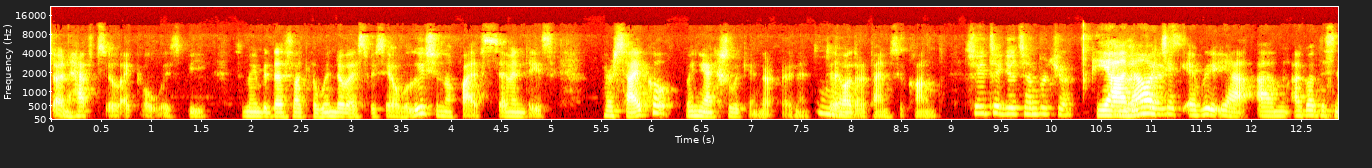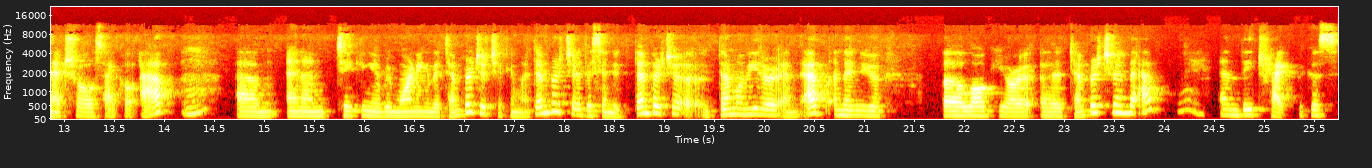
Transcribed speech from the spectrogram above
don't have to like always be so maybe there's like a window as we say ovulation of five seven days per cycle when you actually can get pregnant the Mm. other times you can't So you take your temperature. yeah now i take every yeah um i got this natural cycle app Mhm. um, and i'm taking every morning the temperature checking my temperature they send you the temperature uh, thermometer and app and then you uh, log your uh, temperature in the app Mm. and they track because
